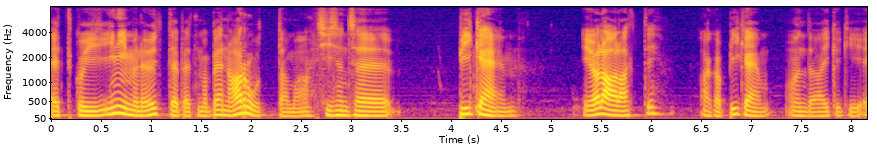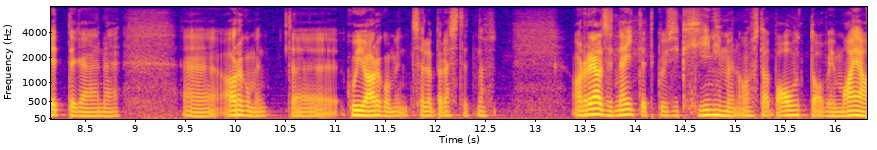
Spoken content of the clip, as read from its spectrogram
et kui inimene ütleb, et ma pean arutama, siis on see pigem, ei ole alati, aga pigem on ta ikkagi ettekääne äh, argument äh, kui argument, sellepärast et noh, on reaalseid näiteid, kus ikkagi inimene ostab auto või maja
